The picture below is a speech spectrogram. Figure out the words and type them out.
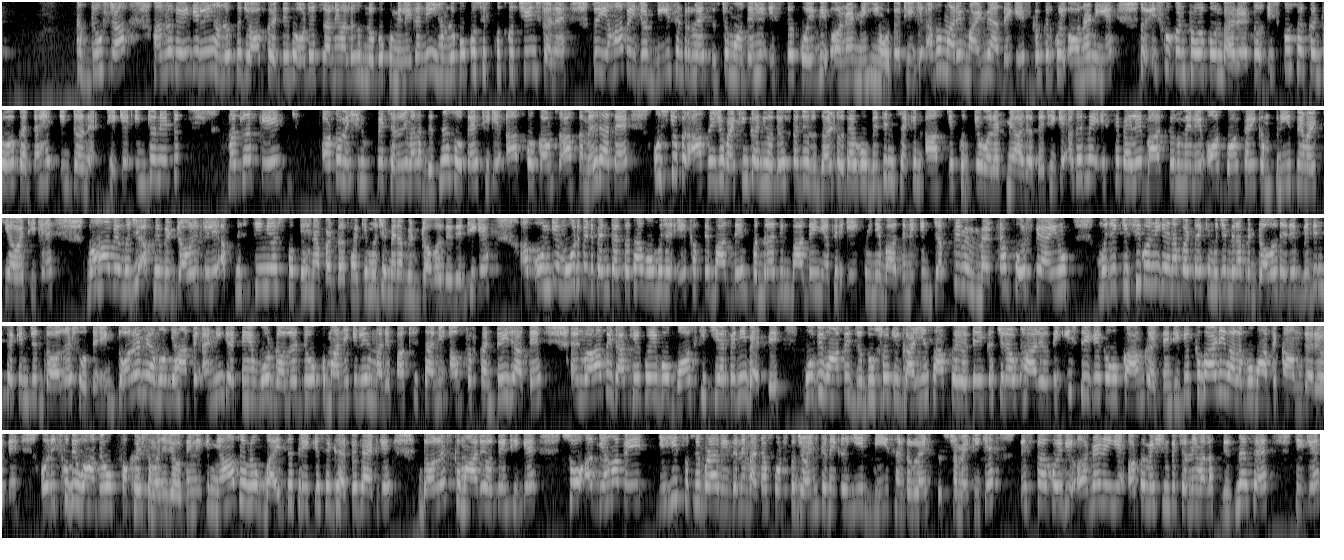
अब दूसरा, हम लोग कहेंगे नहीं, हम लोग तो जॉब करते तो ऑटो चलाने वाले तो हम लोगों को मिलेगा नहीं, हम लोगों को सिर्फ़ खुद को चेंज करना है। तो यहाँ पे जो डिसेंट्रलाइज सिस्टम होते हैं, इसका कोई भी ऑनर नहीं होता, ठीक है? अब हमारे माइंड में आता है कि इसका अगर कोई ऑनर नहीं है तो इसको कंट्रोल कौन कर रहा है? तो इसको सर कंट्रोल करता है इंटरनेट ठीक है? इंटरनेट मतलब के ऑटोमेशन पे चलने वाला बिज़नेस होता है, ठीक है? आपको अकाउंट्स आपका मिल जाता है। उसके ऊपर आपने जो वर्किंग करनी होती है, उसका जो रिज़ल्ट होता है, वो विद इन सेकंड आपके खुद के वॉलेट में आ जाता है, ठीक है? अगर मैं इससे पहले बात करूँ, मैंने और बहुत सारी कंपनीज़ में वर्क किया हुआ ठीक है? वहाँ पे मुझे अपने विड्रॉवल के लिए अपने सीनियर्स को कहना पड़ता था कि मुझे मेरा विड्रॉवल दे दें, ठीक है? अब उनके मूड पे डिपेंड करता था, वो मुझे एक हफ़्ते बाद दें, पंद्रह दिन बाद दें या फिर एक महीने बाद दें, लेकिन जब से मैं मेटा फोर्स पे आई हूँ, मुझे किसी को नहीं कहना पड़ता कि मुझे मेरा विड्रॉवल दे दे। विद इन सेकंड जो डॉलर्स होते हैं, एक डॉलर में हम लोग यहाँ पे अर्निंग करते हैं, वो डॉलर जो कमाने के लिए हमारे पाकिस्तानी आउट ऑफ़ कंट्री जाते हैं एंड वहाँ पे जाके कोई वो बॉस की चेयर पे नहीं बैठते। वो भी वहाँ पे जो दूसरों की गाड़ियाँ साफ़ कर रहे होते हैं, कचरा उठा रहे होते हैं, इस तरीके का वो काम करते हैं, ठीक है? कबाड़ी वाला वो वहाँ पे काम कर रहे होते हैं और इसको भी वहाँ पे वो फखर समझ रहे होते हैं। लेकिन यहाँ पे हम लोग बाईस तरीके से घर पे बैठ के डॉलर कमा रहे होते हैं, ठीक है? सो अब यहाँ पे यही सबसे बड़ा रीजन है मेटाफोर्स को ज्वाइन करने का। ये डिसेंट्रलाइज सिस्टम है, ठीक है? इसका कोई भी ऑर्डर नहीं है। ऑटोमेशन पे चलने वाला बिज़नेस है, ठीक है?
